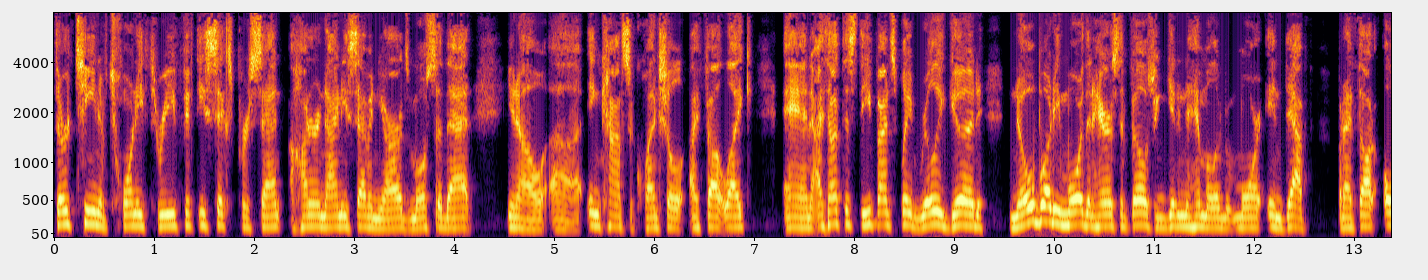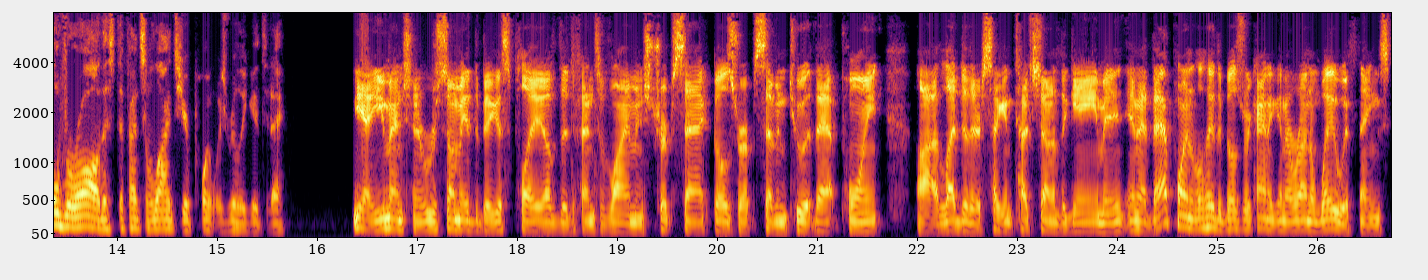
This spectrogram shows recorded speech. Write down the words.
13 of 23, 56%, 197 yards. Most of that, you know, uh, inconsequential, I felt like. And I thought this defense played really good. Nobody more than Harrison Phillips can get into him a little bit more in depth. But I thought overall, this defensive line, to your point, was really good today. Yeah, you mentioned it. Rousseau made the biggest play of the defensive lineman strip sack. Bills were up 7 2 at that point, uh, led to their second touchdown of the game. And, and at that point, it looked like the Bills were kind of going to run away with things.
